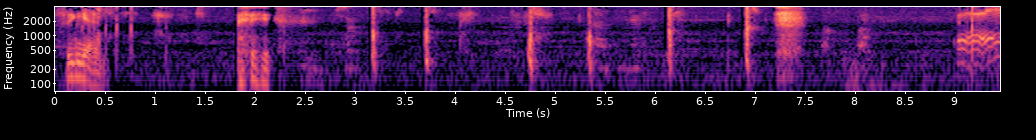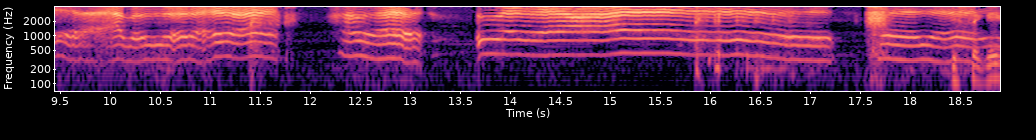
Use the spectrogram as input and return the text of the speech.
Sim, é. Isso segui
